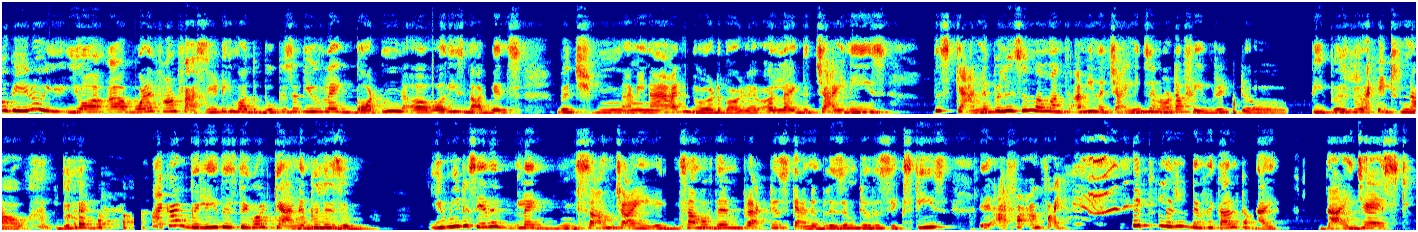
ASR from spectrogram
Okay, you know, your uh, what I found fascinating about the book is that you've like gotten uh, all these nuggets, which mm, I mean I hadn't heard about, like, or like the Chinese, this cannibalism among. I mean, the Chinese are not our favorite uh, people right now, but I can't believe this thing about cannibalism. You mean to say that like some Chinese, some of them practice cannibalism till the sixties? I, i'm finding it a little difficult to di- digest.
